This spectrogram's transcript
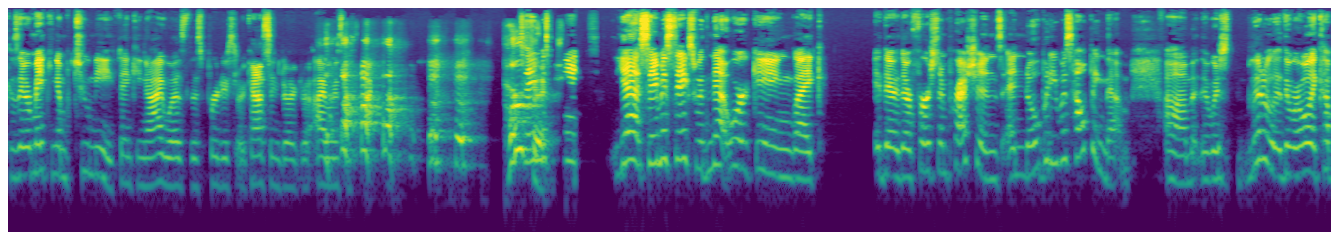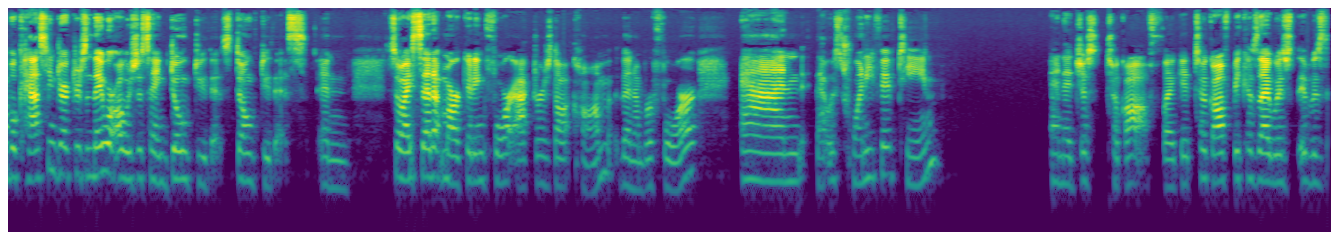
because they were making them to me, thinking I was this producer, casting director. I was perfect. Same yeah, same mistakes with networking, like their their first impressions and nobody was helping them um, there was literally there were only a couple casting directors and they were always just saying don't do this don't do this and so i set up marketing for actors.com the number four and that was 2015 and it just took off like it took off because i was it was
